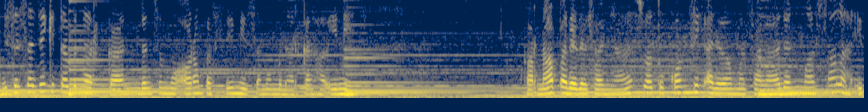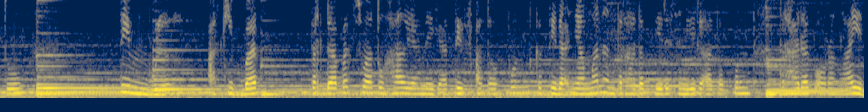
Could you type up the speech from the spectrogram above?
bisa saja kita benarkan dan semua orang pasti bisa membenarkan hal ini. Karena pada dasarnya suatu konflik adalah masalah dan masalah itu timbul akibat terdapat suatu hal yang negatif ataupun ketidaknyamanan terhadap diri sendiri ataupun terhadap orang lain.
